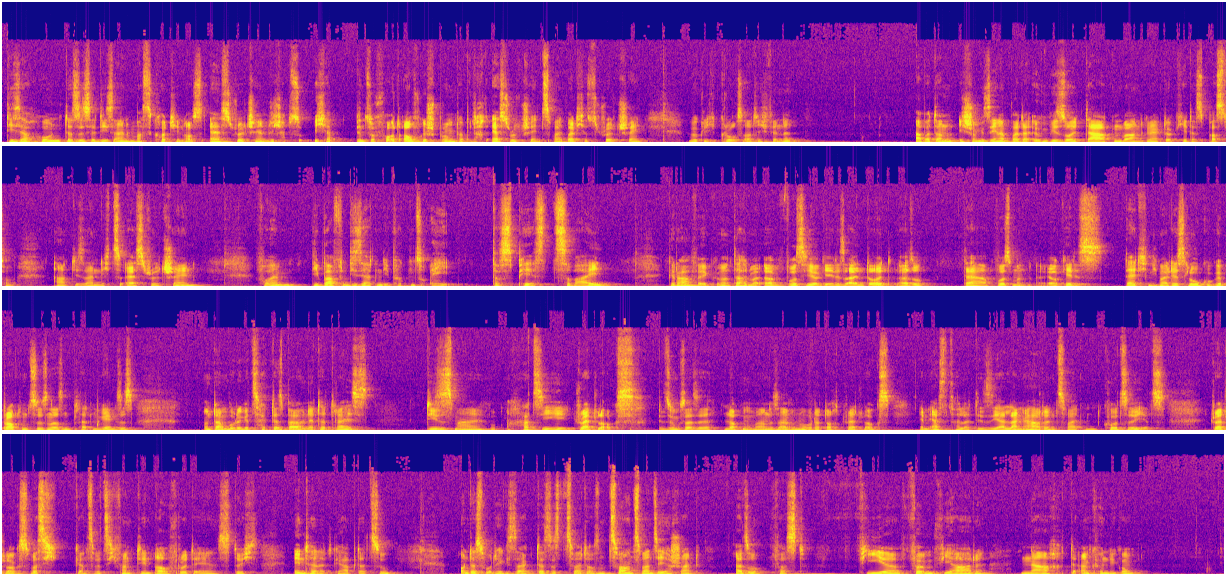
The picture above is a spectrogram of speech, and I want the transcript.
dieser Hund, das ist ja dieses eine Maskottchen aus Astral Chain, ich, hab so, ich hab, bin sofort aufgesprungen und habe gedacht, Astral Chain 2, weil ich Astral Chain wirklich großartig finde. Aber dann ich schon gesehen habe, weil da irgendwie Soldaten waren, gemerkt, okay, das passt vom Art Design nicht zu Astral Chain. Vor allem die Waffen, die sie hatten, die wirkten so, ey, das ist PS2-Grafik und da man, äh, wusste ich, okay, das ist eindeutig, also da wusste man, okay, das, da hätte ich nicht mal das Logo gebraucht, um zu wissen, was ein Platinum Games ist. Und dann wurde gezeigt, dass Bayonetta 3 ist. Dieses Mal hat sie Dreadlocks, beziehungsweise Locken waren das einfach nur, oder doch Dreadlocks. Im ersten Teil hatte sie ja lange Haare, im zweiten kurze, jetzt Dreadlocks, was ich ganz witzig fand, den Aufruhr, den es durchs Internet gab dazu. Und es wurde gesagt, dass es 2022 erscheint. Also fast vier, fünf Jahre nach der Ankündigung.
